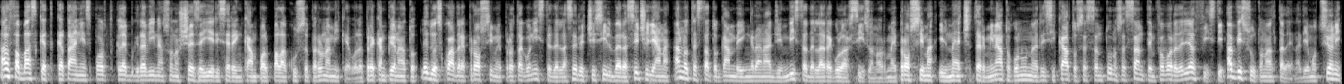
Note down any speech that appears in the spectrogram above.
Alfa Basket Catania e Sport Club Gravina sono scese ieri sera in campo al Palacus per un amichevole precampionato. Le due squadre prossime protagoniste della Serie C Silver siciliana hanno testato gambe e ingranaggi in vista della regular season ormai prossima. Il match, terminato con un risicato 61-60 in favore degli alfisti, ha vissuto un'altalena di emozioni.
